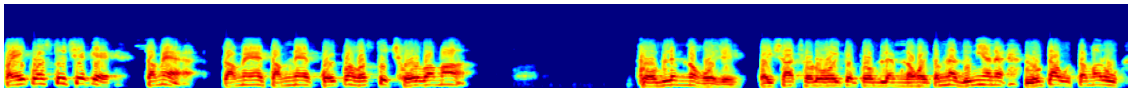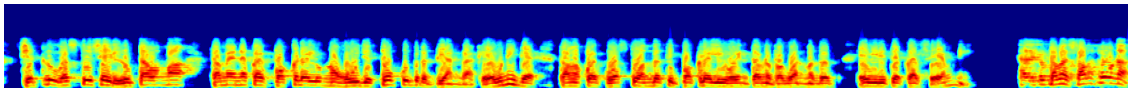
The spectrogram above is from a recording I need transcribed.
પણ એક વસ્તુ છે કે તમે તમે તમને કોઈ પણ વસ્તુ છોડવામાં પ્રોબ્લેમ ન હોવો જોઈએ. પૈસા છોડવો હોય તો પ્રોબ્લેમ ન હોય. તમને દુનિયાને લૂંટાવું તમારું જેટલું વસ્તુ છે એ લૂંટાવામાં તમે એને કઈ પકડેલું ન હોવું જોઈએ. તો કુદરત ધ્યાન રાખે. એવું નહીં કે તમે કોઈક વસ્તુ અંદરથી પકડેલી હોય ને તમને ભગવાન મદદ એવી રીતે કરશે. એમ નહીં. તમે સંપૂર્ણ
